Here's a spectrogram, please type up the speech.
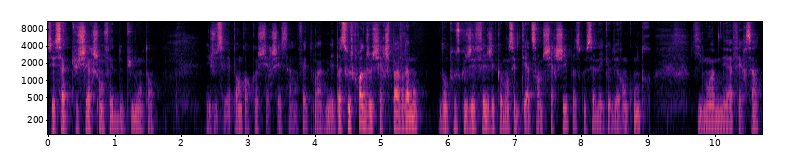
c'est ça que tu cherches en fait depuis longtemps. Mais je ne savais pas encore que je cherchais ça en fait. Mais parce que je crois que je ne cherche pas vraiment. Dans tout ce que j'ai fait, j'ai commencé le théâtre sans le chercher parce que ça n'est que des rencontres qui m'ont amené à faire ça.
